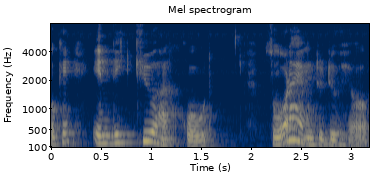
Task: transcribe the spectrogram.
okay in the QR code. So what I am going to do here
